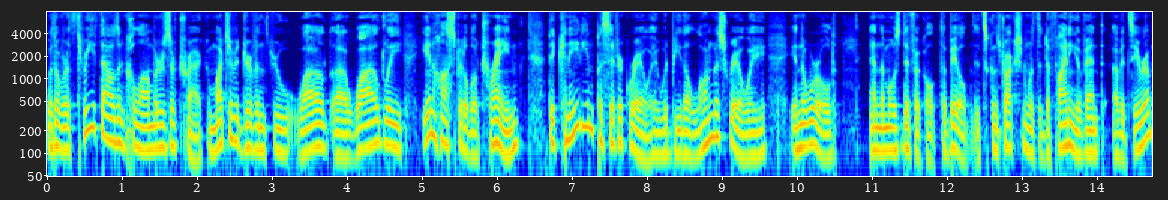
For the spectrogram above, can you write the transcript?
With over 3,000 kilometers of track, much of it driven through wild, uh, wildly inhospitable terrain, the Canadian Pacific Railway would be the longest railway in the world and the most difficult to build. Its construction was the defining event of its era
